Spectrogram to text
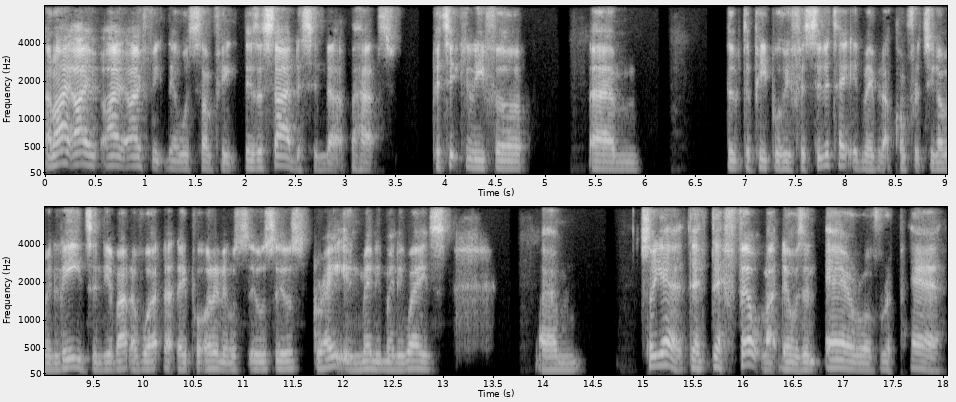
And I I I think there was something there's a sadness in that perhaps, particularly for um the, the people who facilitated maybe that conference, you know, in Leeds and the amount of work that they put on, and it was it was it was great in many many ways. Um, so yeah, there felt like there was an air of repair.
